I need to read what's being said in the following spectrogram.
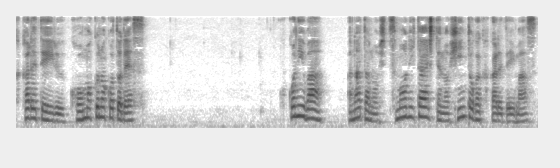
書かれている項目のことです。ここにはあなたの質問に対してのヒントが書かれています。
